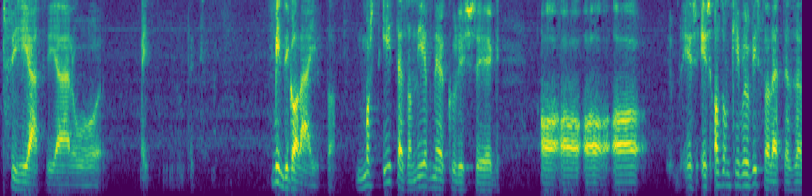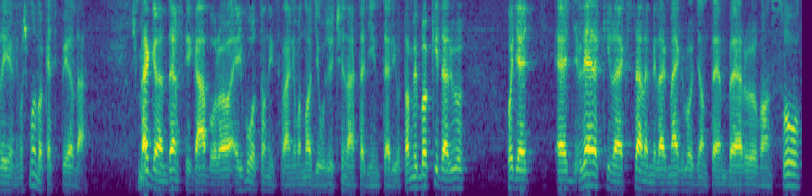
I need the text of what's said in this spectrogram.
pszichiátriáról, mindig aláírta. Most itt ez a név nélküliség, a, a, a, a, és, és azon kívül vissza lehet ezzel élni. Most mondok egy példát. És megjelent Demszki Gáborra egy volt tanítványom, a Nagy Józsi csinált egy interjút, amiből kiderül, hogy egy, egy lelkileg, szellemileg meglodjant emberről van szó,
